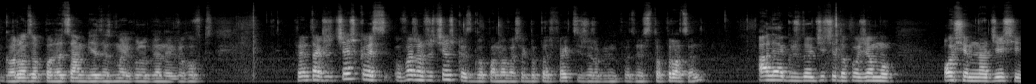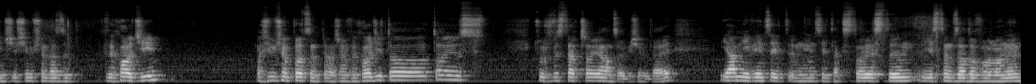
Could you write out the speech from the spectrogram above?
Gorąco polecam, jeden z moich ulubionych ruchów. Powiem tak, że ciężko jest, uważam, że ciężko jest go opanować tak do perfekcji, że robimy powiedzmy 100%, ale jak już dojdziecie do poziomu 8 na 10, 80 razy wychodzi, 80% przepraszam, wychodzi, to, to jest cóż wystarczające mi się wydaje. Ja mniej więcej, mniej więcej tak stoję z tym, jestem zadowolony.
